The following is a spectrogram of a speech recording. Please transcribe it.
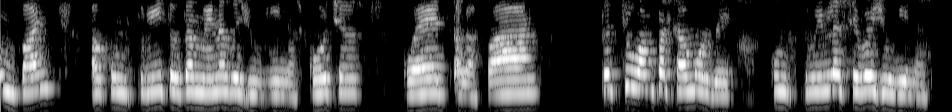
companys a construir tota mena de joguines, cotxes, coets, elefants... Tots s'ho van passar molt bé, construint les seves joguines,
